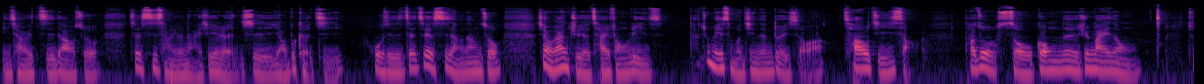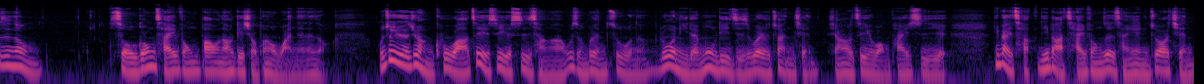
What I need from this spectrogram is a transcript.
你才会知道说这市场有哪些人是遥不可及，或者是在这个市场当中，像我刚刚举的裁缝例子，他就没什么竞争对手啊，超级少。他做手工的去卖那种，就是那种手工裁缝包，然后给小朋友玩的那种，我就觉得就很酷啊，这也是一个市场啊，为什么不能做呢？如果你的目的只是为了赚钱，想要自己网拍事业，你把裁你把裁缝这个产业你做到前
